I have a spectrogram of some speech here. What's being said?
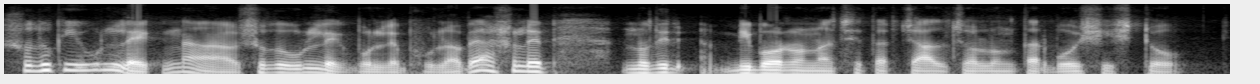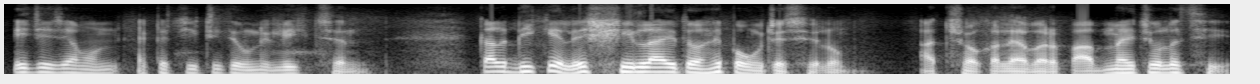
শুধু কি উল্লেখ? না, শুধু উল্লেখ বললে ভুল হবে। আসলে নদীর বিবরণ আছে, তার চালচলন, তার বৈশিষ্ট্য। এই যে যেমন একটা চিঠিতে উনি লিখছেন, কাল বিকেলে শিলাইদহে পৌঁছেছিলাম। আজ সকালে আবার পাবনায় চলেছি।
